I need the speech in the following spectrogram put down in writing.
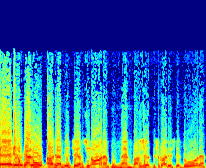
é, eu quero agradecer a senhora, né, bastante esclarecedora,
